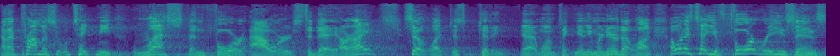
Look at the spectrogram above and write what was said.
And I promise it will take me less than four hours today, all right? So, like, just kidding. Yeah, it won't take me anywhere near that long. I want to tell you four reasons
